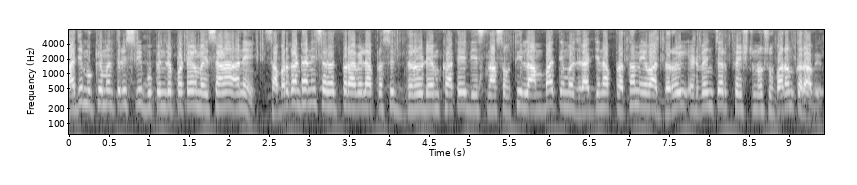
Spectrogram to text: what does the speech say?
આજે મુખ્યમંત્રી શ્રી ભૂપેન્દ્ર પટેલ મહેસાણા અને સાબરકાંઠાની સરહદ પર આવેલા પ્રસિદ્ધ ધરોઈ ડેમ ખાતે દેશના સૌથી લાંબા તેમજ રાજ્યના પ્રથમ એવા ધરોઈ એડવેન્ચર ફેસ્ટનો શુભારંભ કરાવ્યો.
